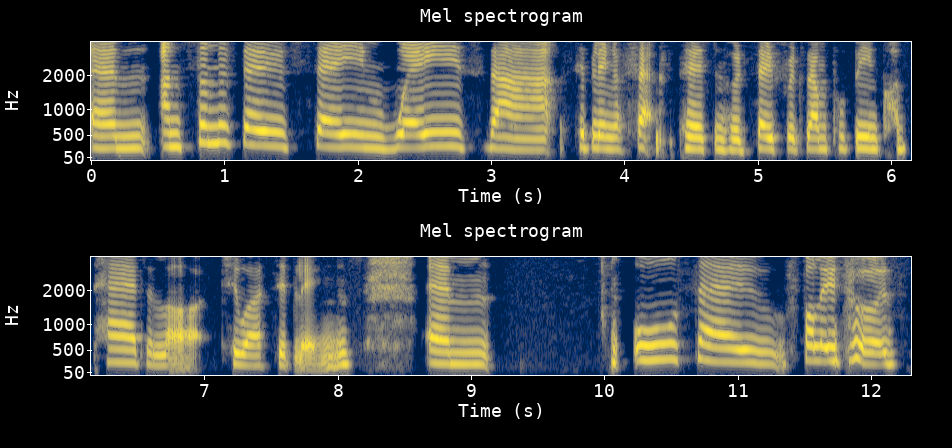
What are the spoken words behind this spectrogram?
Um, and some of those same ways that sibling affects personhood, so for example, being compared a lot to our siblings, um, also follows us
